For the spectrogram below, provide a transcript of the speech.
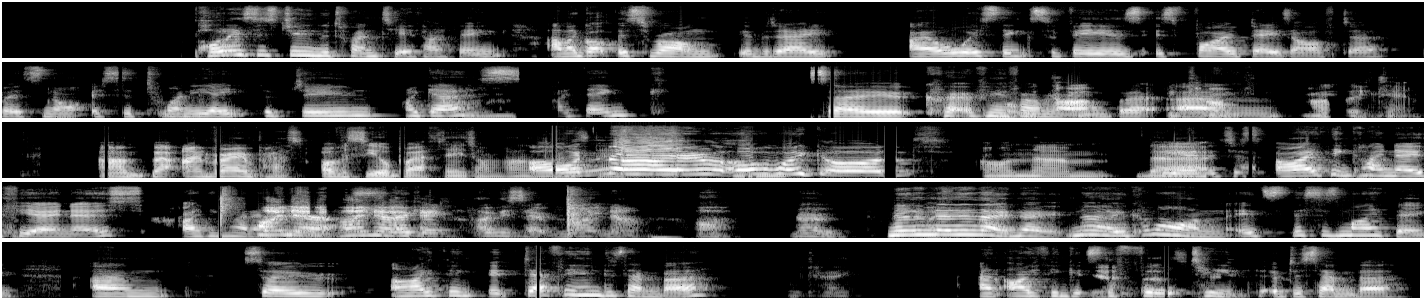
Polly's is June the 20th, I think. And I got this wrong the other day. I always think Sophia's is five days after, but it's not. It's the 28th of June, I guess, I think. So correct me if Mm. I'm can't- wrong, but we can't um, validate it. Um, but I'm very impressed. Obviously, your birthday's on Oh Valentine's Day. no! Oh Mhm. my god! On um the. Fiona's just. Oh, I think I know Fiona's. I think I know. I know, Fiona's. I know. Okay, I'm gonna say it right now. Oh no. No, no, no, no, no, no, no. Come on! It's this is my thing. Um, so I think it's definitely in December, Okay. and I think it's Yeah, the fourteenth of December.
